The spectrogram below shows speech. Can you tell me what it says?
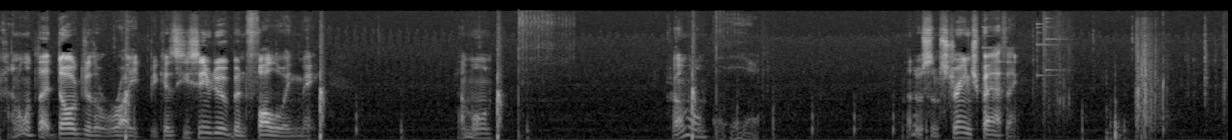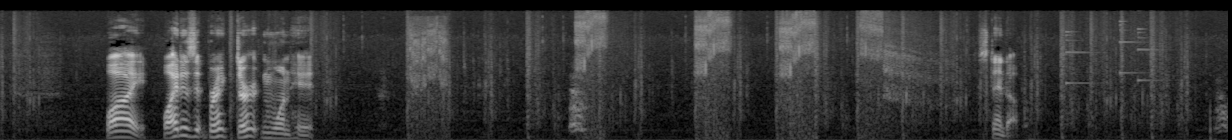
kind of want that dog to the right because he seemed to have been following me. Come on. Come on. That was some strange pathing. Why? Why does it break dirt in one hit? Stand up. How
